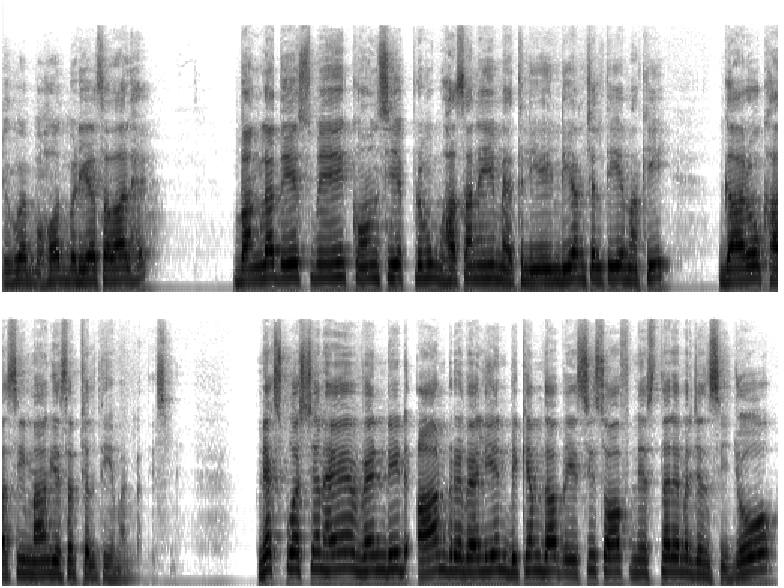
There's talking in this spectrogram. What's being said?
देखो भाई, बहुत बढ़िया सवाल है। बांग्लादेश में कौन सी एक प्रमुख भाषा नहीं है? मैथिली है इंडिया में चलती है, बाकी गारो, खासी, मांग, ये सब चलती है बांग्लादेश में। नेक्स्ट क्वेश्चन है when did armed rebellion become the basis of national emergency जो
